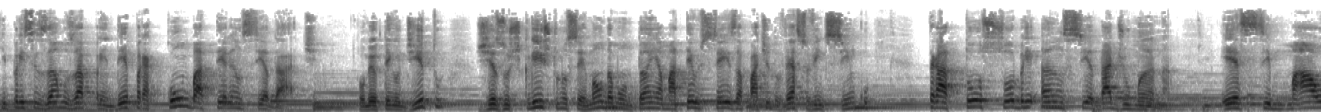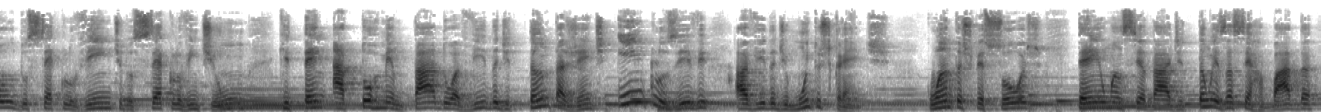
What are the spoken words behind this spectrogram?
que precisamos aprender para combater a ansiedade. Como eu tenho dito, Jesus Cristo, no Sermão da Montanha, Mateus 6, a partir do verso 25, tratou sobre a ansiedade humana esse mal do século XX, do século XXI, que tem atormentado a vida de tanta gente, inclusive a vida de muitos crentes. Quantas pessoas têm uma ansiedade tão exacerbada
